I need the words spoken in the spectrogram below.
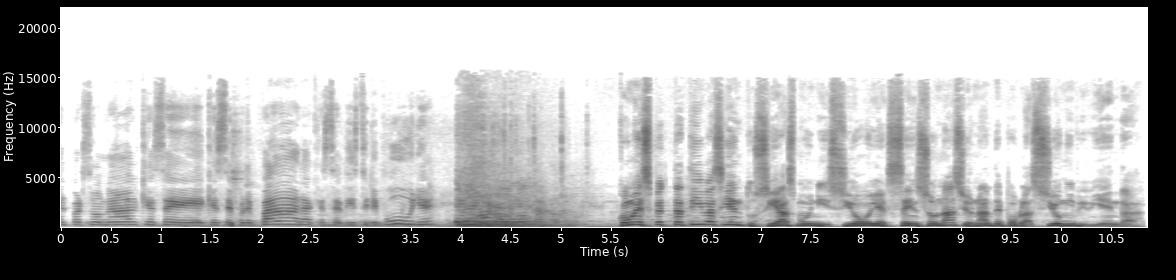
el personal que se, que se prepara, que se distribuye. Con expectativas y entusiasmo inició hoy el Censo Nacional de Población y Vivienda.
